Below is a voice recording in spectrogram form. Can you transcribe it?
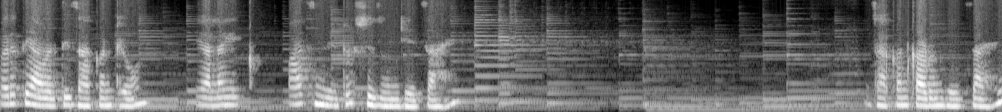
परत यावरती झाकण ठेवून याला एक पाच मिनिटं शिजवून घ्यायचं आहे. झाकण काढून घ्यायचं आहे.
